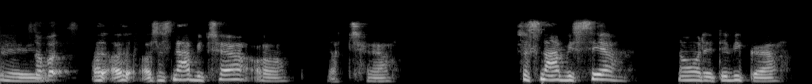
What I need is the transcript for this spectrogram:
Øh, Så, hvor, og, og, og så snart vi tør, og, eller tør, så snart vi ser, når det er det, vi gør,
